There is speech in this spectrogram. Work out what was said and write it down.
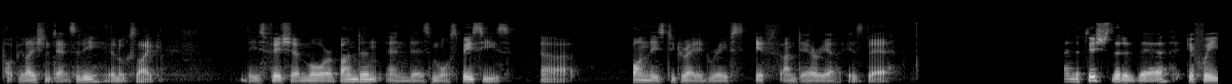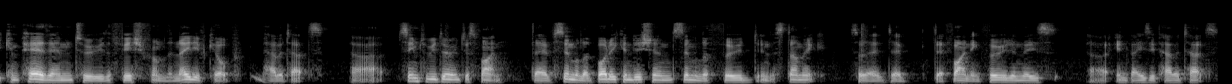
population density. It looks like these fish are more abundant and there's more species uh, on these degraded reefs if Undaria is there. And the fish that are there, if we compare them to the fish from the native kelp habitats, uh, seem to be doing just fine. They have similar body condition, similar food in the stomach, so they're, they're, they're finding food in these uh, invasive habitats,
